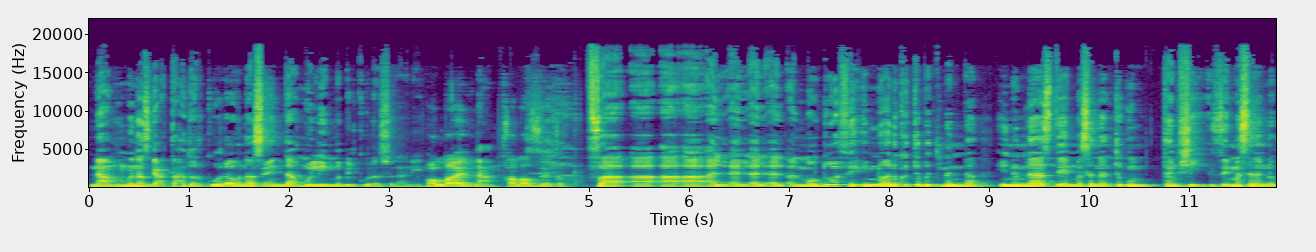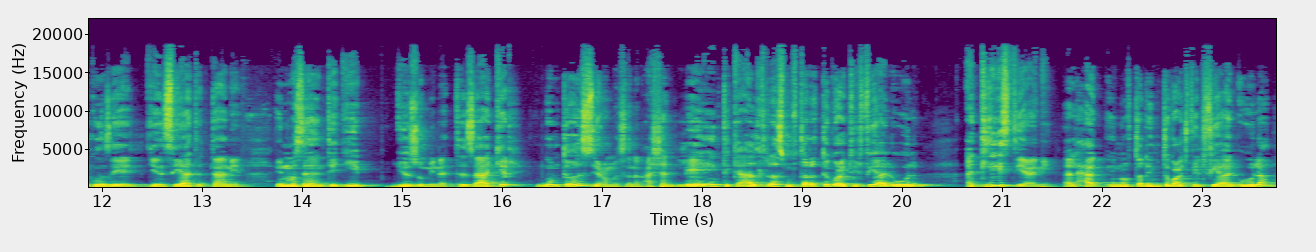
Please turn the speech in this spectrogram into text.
نعم هم ناس قاعد تحضر كورة وناس عندها ملمة بالكورة السودانية. والله؟ نعم. خلاص زيتك. فالموضوع في إنه أنا كنت بتمنى إنه الناس دين مثلا تقوم تمشي زي مثلا نكون زي الجنسيات الثانية إنه مثلا تجيب جزء من التذاكر تقوم توزعه مثلا عشان ليه أنت كألتراس مفترض تقعد في الفئة الأولى؟ اتليست يعني الحق إنه افترض انت تقعد في الفئة الأولى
